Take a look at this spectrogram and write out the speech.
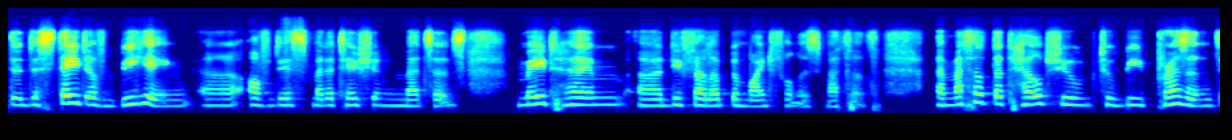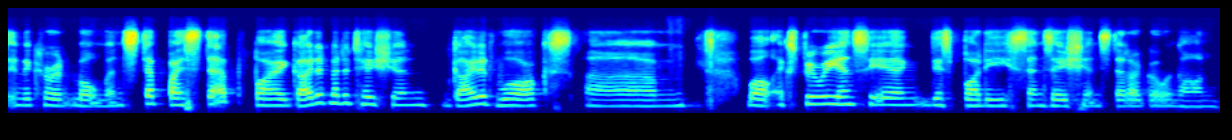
the, the state of being uh, of this meditation methods made him uh, develop the mindfulness method, a method that helps you to be present in the current moment, step by step, by guided meditation, guided walks, um, while experiencing this body sensations that are going on.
